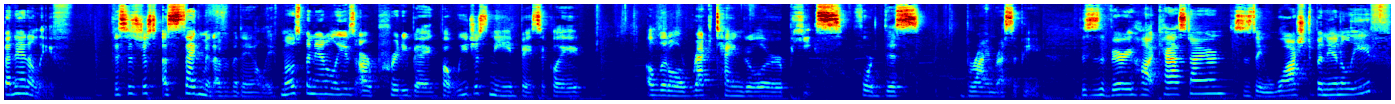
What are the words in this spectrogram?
banana leaf. This is just a segment of a banana leaf. Most banana leaves are pretty big, but we just need basically a little rectangular piece for this brine recipe. This is a very hot cast iron. This is a washed banana leaf.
